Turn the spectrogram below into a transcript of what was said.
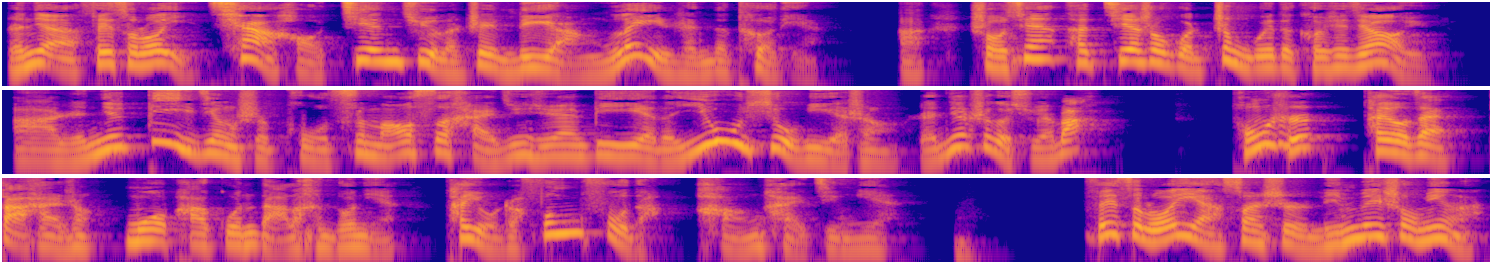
人家菲茨罗伊恰好兼具了这两类人的特点啊。首先，他接受过正规的科学教育啊，人家毕竟是普茨茅斯海军学院毕业的优秀毕业生，人家是个学霸。同时，他又在大海上摸爬滚打了很多年。他有着丰富的航海经验，菲斯罗伊啊，算是临危受命啊。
